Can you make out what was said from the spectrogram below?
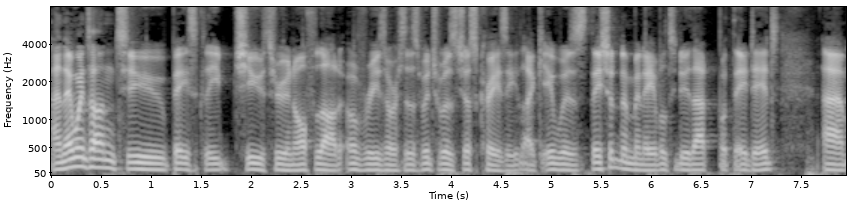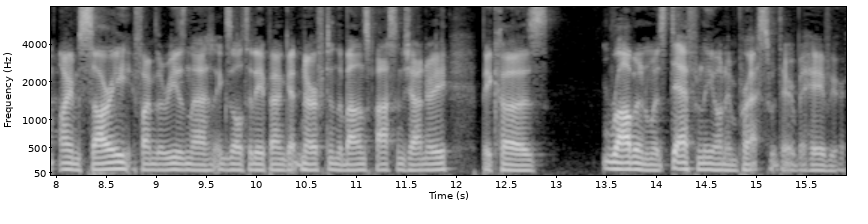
and they went on to basically chew through an awful lot of resources, which was just crazy. Like it was, they shouldn't have been able to do that, but they did. Um, I'm sorry if I'm the reason that Exalted Eightbound get nerfed in the balance pass in January because Robin was definitely unimpressed with their behavior.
